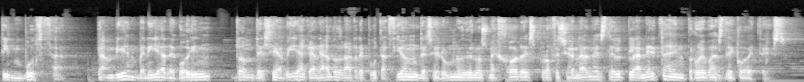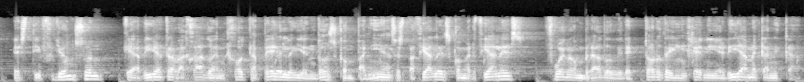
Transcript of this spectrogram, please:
Tim Buzza. También venía de Boeing, donde se había ganado la reputación de ser uno de los mejores profesionales del planeta en pruebas de cohetes. Steve Johnson, que había trabajado en JPL y en dos compañías espaciales comerciales, fue nombrado director de ingeniería mecánica.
